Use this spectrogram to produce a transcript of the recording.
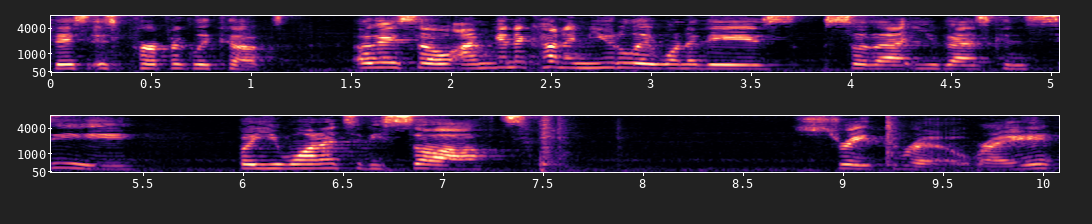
This is perfectly cooked. Okay, so I'm gonna kind of mutilate one of these so that you guys can see, but you want it to be soft straight through, right?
